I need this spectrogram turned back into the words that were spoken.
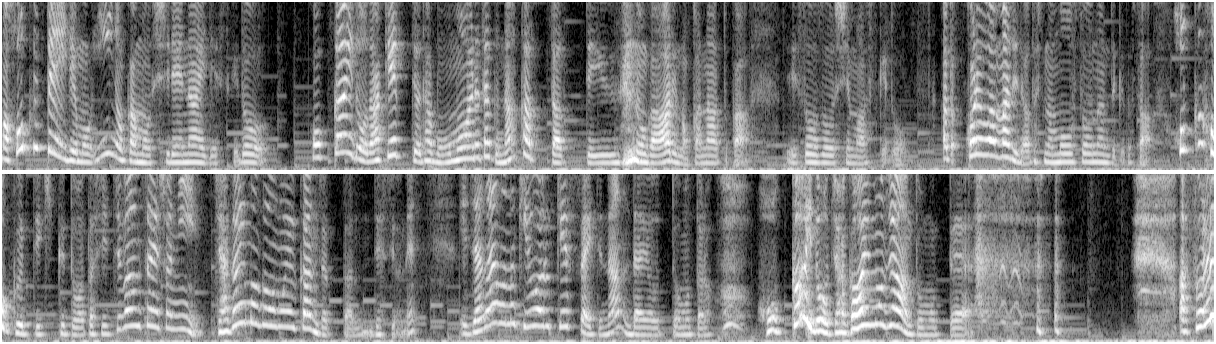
まあ、北ペイでもいいのかもしれないですけど、北海道だけって多分思われたくなかったっていうのがあるのかなとか、想像しますけど。あと、これはマジで私の妄想なんだけどさ、ホクホクって聞くと私一番最初にじゃがいもが思い浮かんじゃったんですよね。え、じゃがいもの QR 決済ってなんだよって思ったら、北海道じゃがいもじゃんと思って。あ、それも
